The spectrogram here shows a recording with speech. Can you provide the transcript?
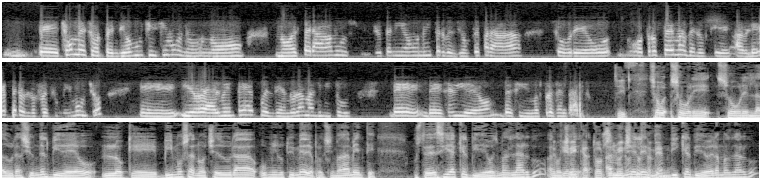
de hecho me sorprendió muchísimo, no, no, no esperábamos, yo tenía una intervención preparada sobre o- otros temas de los que hablé, pero los resumí mucho eh, y realmente pues viendo la magnitud de, de ese video decidimos presentarlo. Sí. Sobre, sobre, sobre la duración del video, lo que vimos anoche dura un minuto y medio aproximadamente. ¿Usted decía que el video es más largo? Que tiene 14 anoche minutos le también. entendí que el video era más largo.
